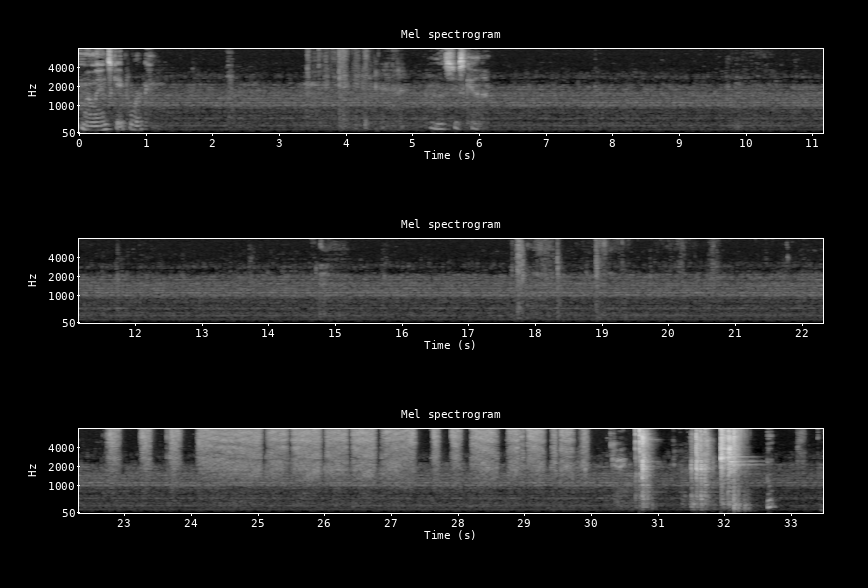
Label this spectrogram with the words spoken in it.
my landscape work. And let's just kind of Okay. Oop.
